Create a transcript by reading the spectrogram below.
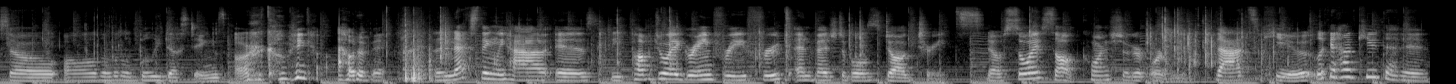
So all the little bully dustings are coming out of it. The next thing we have is the Pupjoy grain-free fruit and vegetables dog treats. No soy, salt, corn, sugar, or wheat. That's cute. Look at how cute that is.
